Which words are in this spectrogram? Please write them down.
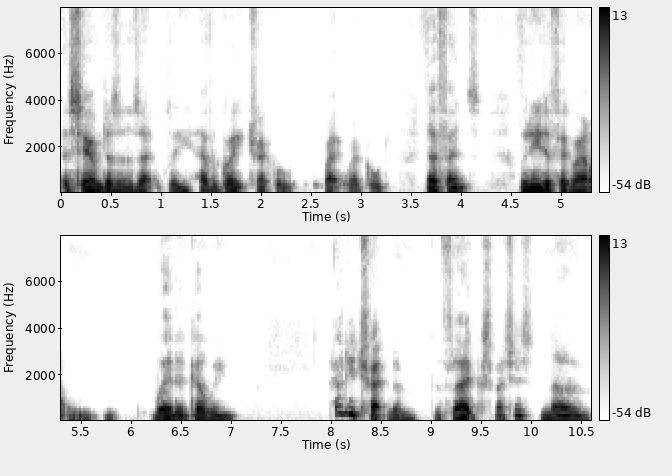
The serum doesn't exactly have a great track record. No offense. We need to figure out where they're going. How do you track them? The flag smashers? No,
